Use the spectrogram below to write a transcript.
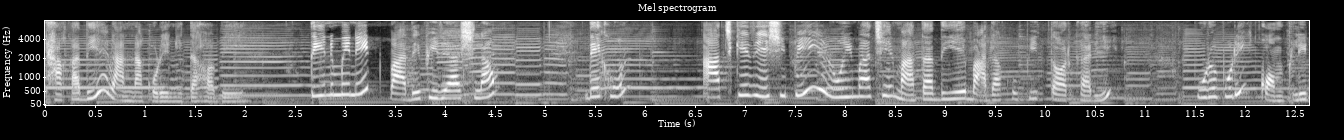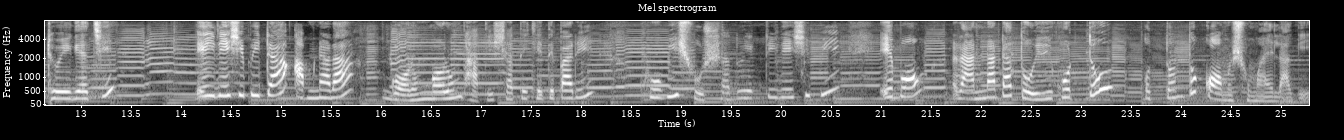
ঢাকা দিয়ে রান্না করে নিতে হবে। তিন মিনিট বাদে ফিরে আসলাম। দেখুন, আজকের রেসিপি রুই মাছের মাথা দিয়ে বাঁধাকপির তরকারি পুরোপুরি কমপ্লিট হয়ে গেছে। এই রেসিপিটা আপনারা গরম গরম ভাতের সাথে খেতে পারেন। খুবই সুস্বাদু একটি রেসিপি এবং রান্নাটা তৈরি করতেও অত্যন্ত কম সময় লাগে।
